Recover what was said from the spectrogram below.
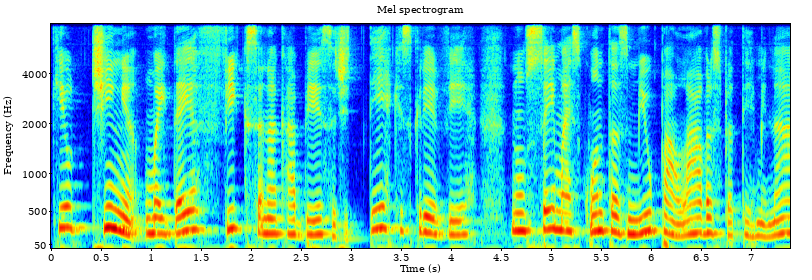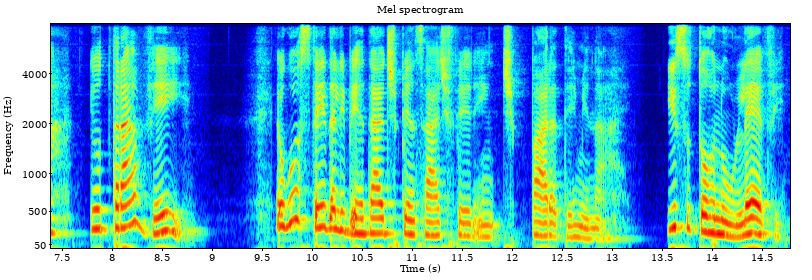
que eu tinha uma ideia fixa na cabeça de ter que escrever não sei mais quantas mil palavras para terminar, eu travei. Eu gostei da liberdade de pensar diferente para terminar. Isso tornou leve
